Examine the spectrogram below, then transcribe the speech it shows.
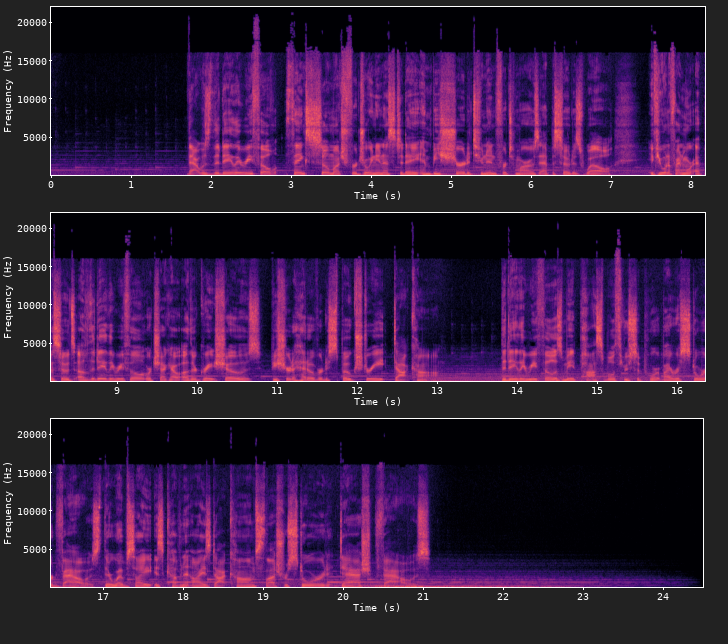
That was the Daily Refill. Thanks so much for joining us today, and be sure to tune in for tomorrow's episode as well. If you want to find more episodes of the Daily Refill or check out other great shows, be sure to head over to spokestreet.com. The Daily Refill is made possible through support by Restored Vows. Their website is covenanteyes.com slash restored dash vows.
